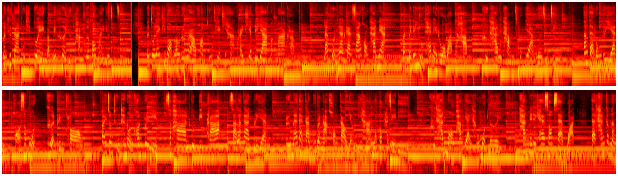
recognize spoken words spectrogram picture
มันคือการอุทิศตัวเองแบบไม่เคยหยุดพักเพื่อเป้าหมายเดียวจริงๆ เป็นตัวเลขที่บอกเราเรื่องราวความทุ่มเทที่หาใครเทียบได้ยากมากๆครับ และผลงานการสร้างของท่านเนี่ยมันไม่ได้อยู่แค่ในรั้ววัดนะครับ คือท่านทำทุกอย่างเลยจริง ๆ ตั้งแต่โรงเรียน หอสมุด เขื่อนริมคลอง ไปจนถึงถนนคอนกรีต สะพาน กุฏิพระ สารการเปลี่ยน หรือแม้แต่การบูรณะของเก่าอย่างวิหารแล้วก็พระเจดีย์คือท่านมองภาพใหญ่ทั้งหมดเลย ท่านไม่ได้แค่ซ่อมแซมวัด แต่ท่านกำลัง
